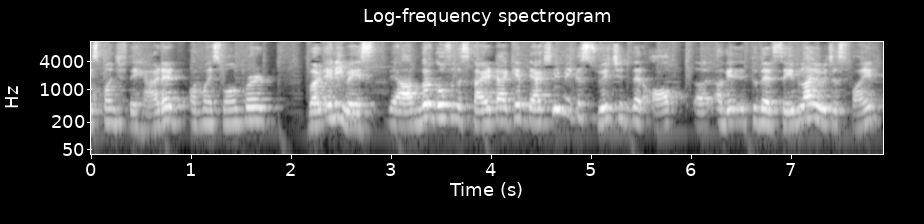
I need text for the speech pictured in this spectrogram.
Ice Punch if they had it on my Swampert. But anyways, yeah, I'm gonna go for the Sky Attack here. They actually make a switch into their off uh, again to their Sableye, which is fine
